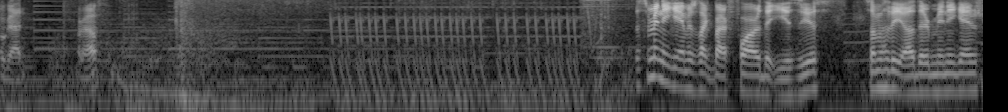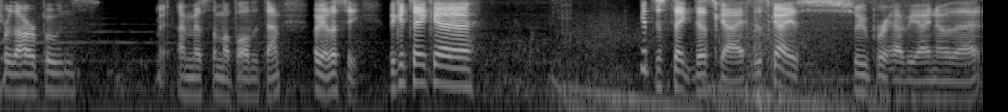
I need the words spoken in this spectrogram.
Oh god. Fuck off. This mini game is like by far the easiest. Some of the other mini games for the harpoons, I mess them up all the time. Okay, let's see. We could take a. We could just take this guy. This guy is super heavy. I know that.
